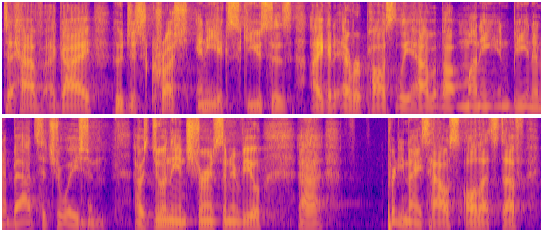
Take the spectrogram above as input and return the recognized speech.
to have a guy who just crushed any excuses I could ever possibly have about money and being in a bad situation. I was doing the insurance interview. Uh, pretty nice house, all that stuff.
